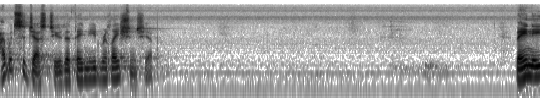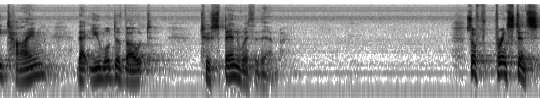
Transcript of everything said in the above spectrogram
I would suggest to you that they need relationship. They need time that you will devote to spend with them. So, for instance,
